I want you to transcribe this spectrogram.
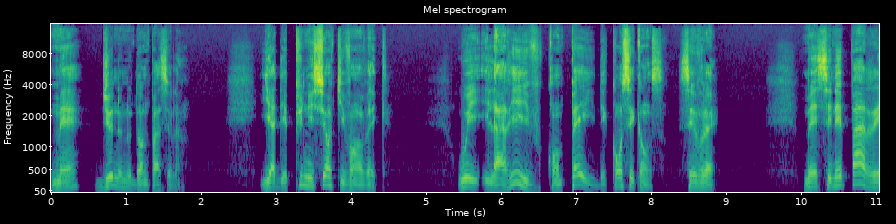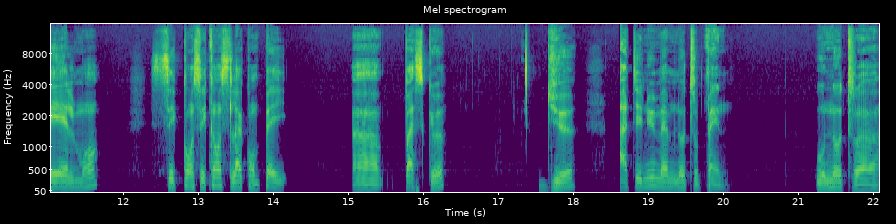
Mais Dieu ne nous donne pas cela. Il y a des punitions qui vont avec. Oui, il arrive qu'on paye des conséquences, c'est vrai. Mais ce n'est pas réellement ces conséquences-là qu'on paye euh, parce que Dieu atténue même notre peine ou euh,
